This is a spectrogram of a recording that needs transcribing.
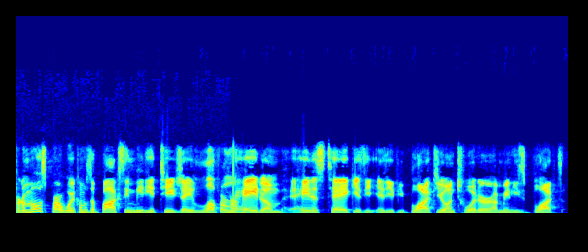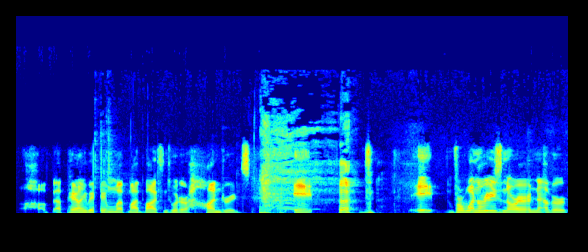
for the most part, when it comes to boxing media, TJ, love him or hate him, hate his take. Is he, if he blocked you on Twitter? I mean, he's blocked uh, apparently my, my boxing Twitter hundreds. It, it for one reason or another,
